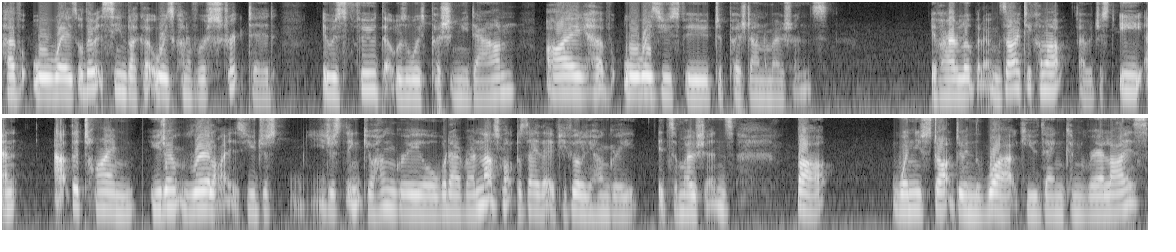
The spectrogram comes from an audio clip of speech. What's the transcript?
have always, although it seemed like I always kind of restricted, it was food that was always pushing me down. I have always used food to push down emotions. If I have a little bit of anxiety come up, I would just eat. And at the time you don't realize you just you just think you're hungry or whatever and that's not to say that if you feel you're hungry it's emotions but when you start doing the work you then can realize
